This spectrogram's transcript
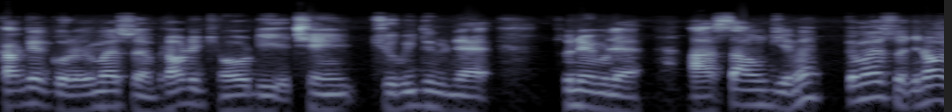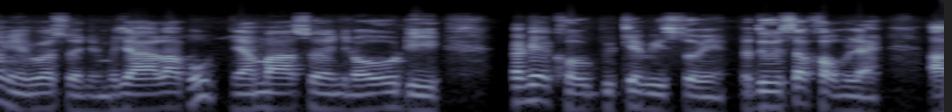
target ကိုလည်းပြောမယ်ဆိုရင်ဘယ်လောက်ထိကျွန်တော်တို့ဒီအချိန်ယူပြီးသူတွေနဲ့ဆွေးနွေးမလဲအာစောင့်ကြည့်မယ်ပြောမယ်ဆိုကျွန်တော်မြင်ပြောဆိုရင်မကြရတော့ဘူးညမှာဆိုရင်ကျွန်တော်တို့ဒီ target ခေါ်ပြီးခဲ့ပြီးဆိုရင်ဘယ်သူဆက်ခေါ်မလဲအာ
